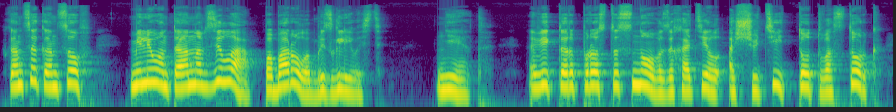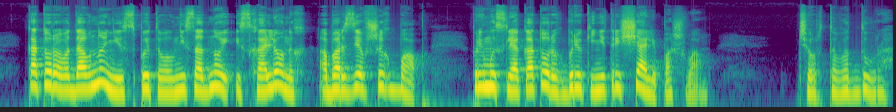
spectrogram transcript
В конце концов, миллион-то она взяла, поборола брезгливость. Нет, Виктор просто снова захотел ощутить тот восторг, которого давно не испытывал ни с одной из холеных, оборзевших баб, при мысли о которых брюки не трещали по швам. Чертова дура!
